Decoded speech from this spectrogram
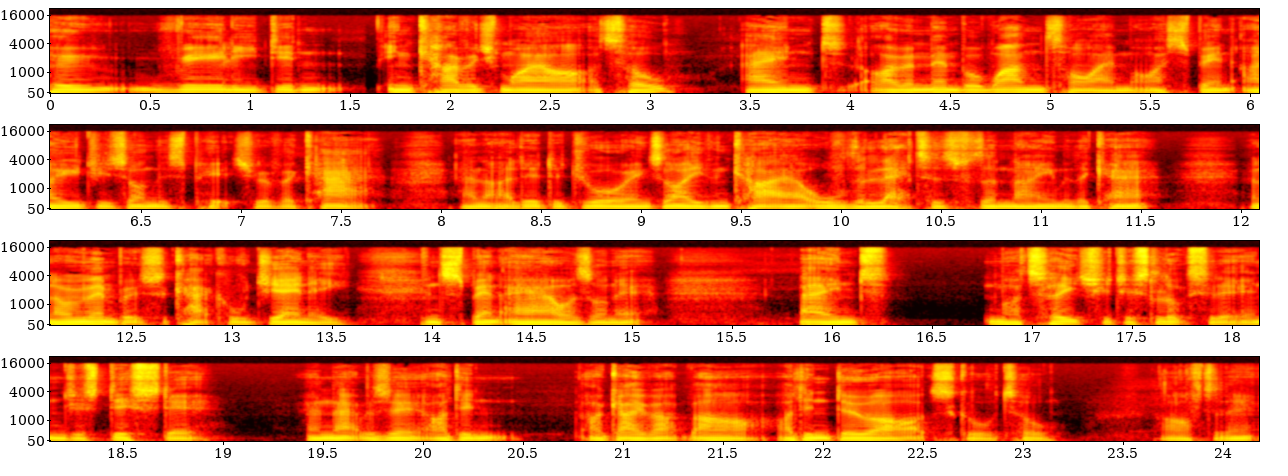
who really didn't encourage my art at all. And I remember one time I spent ages on this picture of a cat and I did the drawings. I even cut out all the letters for the name of the cat. And I remember it was a cat called Jenny and spent hours on it. And my teacher just looked at it and just dissed it. And that was it. I didn't, I gave up art. I didn't do art at school at all after that.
